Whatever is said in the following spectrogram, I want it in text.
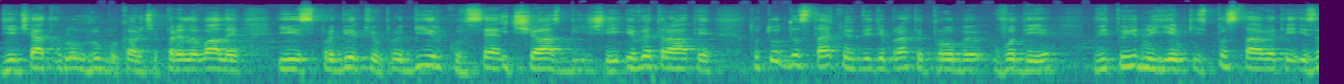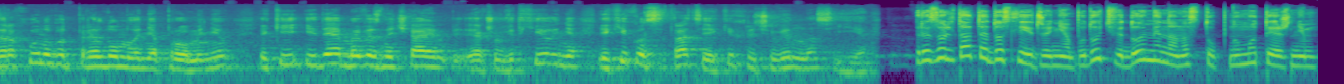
Дівчата, ну грубо кажучи, переливали із пробірки в пробірку, все і час більший, і витрати. То тут достатньо відібрати проби води, відповідну ємкість поставити, і за рахунок от переломлення променів, який іде, ми визначаємо, якщо відхилення, які концентрації яких речовин у нас є. Результати дослідження будуть відомі на наступному тижні.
